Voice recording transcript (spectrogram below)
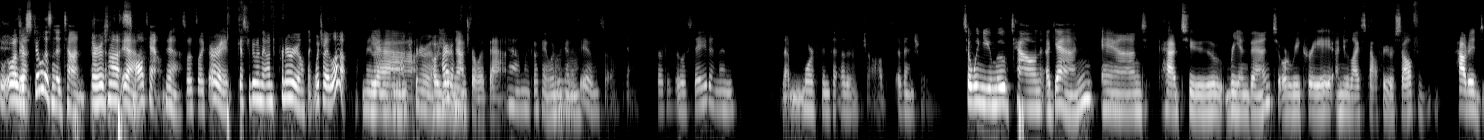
it there still isn't a ton. there's not, a yeah. Small town. Yeah. So it's like, all right, guess we're doing the entrepreneurial thing, which I love. I mean, I'm- I'm, Yeah. an. Oh, you're heart. a I'm like, natural at that. yeah. I'm like, okay, what are we to do? So yeah, started real estate and then that morphed into other jobs eventually. So when you moved town again Mm-hmm. and had to reinvent or recreate a new lifestyle for yourself, how did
